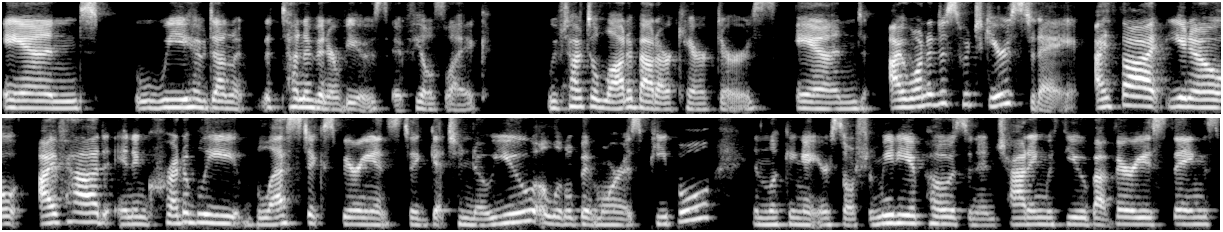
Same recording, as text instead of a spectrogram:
And we have done a, a ton of interviews, it feels like. We've talked a lot about our characters, and I wanted to switch gears today. I thought, you know, I've had an incredibly blessed experience to get to know you a little bit more as people in looking at your social media posts and in chatting with you about various things.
